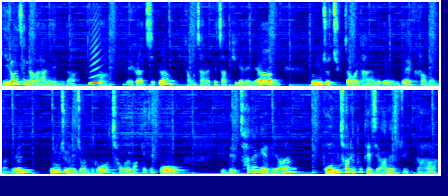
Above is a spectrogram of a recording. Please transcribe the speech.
이런 생각을 하게 됩니다. 아, 내가 지금 경찰한테 잡히게 되면 음주 측정을 당하게 되는데 그러면 나는 음주운전으로 처벌받게 되고 이내 차량에 대한 보험 처리도 되지 않을 수 있다.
